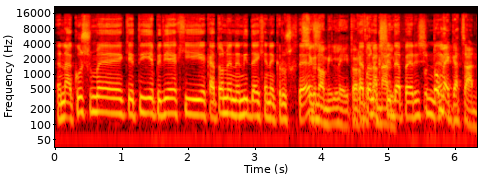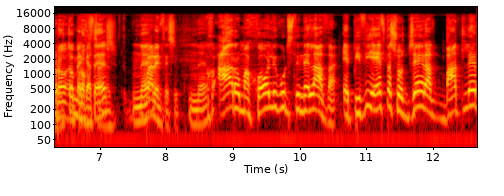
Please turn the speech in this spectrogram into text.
Ε, Να ακούσουμε και τι, επειδή έχει 190 είχε νεκρούς χθες. Συγγνώμη, λέει τώρα. 160 το κανάλι. πέρυσι. Το, ναι. το Mega Channel. Προ- το Mega προχθές, Channel. ναι. Παρένθεση. Ναι. Άρωμα Hollywood στην Ελλάδα. Επειδή έφτασε ο Τζέραντ Μπάτλερ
